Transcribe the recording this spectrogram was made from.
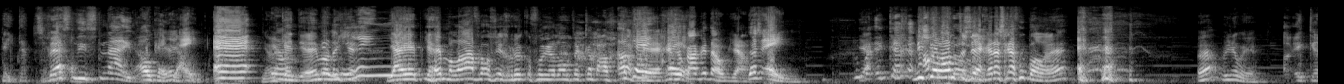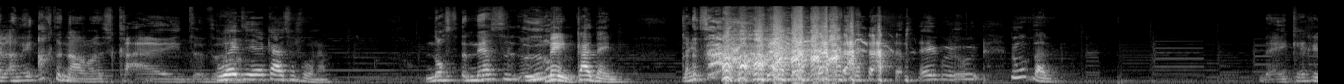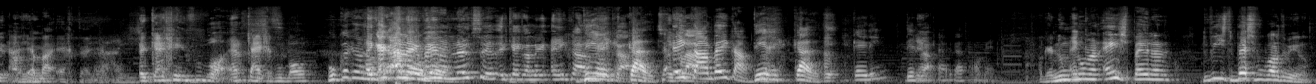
Nee, dat is... Wesley Sneijder. Oké, dat is één. Eh, nou, dan kent hij helemaal dat je... Jij hebt je helemaal laafloos al zich rukken voor je land en kabouw Oké, zeggen. eh, Zo kan ik het ook, ja. Dat is één. Maar ik geen Niet je land te zeggen, dat is geen voetballer, hè? Huh? Wie nog meer? Ik ken alleen achternamen. Dus Hoe eh, heet de Kuit van voornaam? Nos, Nest, Been, kuitbeen. Nee, nee hoe- noem op dan. Nee, ik ken geen Ja, ja achternaam. maar echt, hè, ja. Ik kijk geen voetbal, echt. Kijk je voetbal. Hoe kan je dat Ik nou kijk alleen, weet je wat het leukste is? Ik kijk alleen EK en Dirk WK. Kuyt. EK en WK. Dirk Kuit. Ken je die? Dirk Ja. Kuyt, oké. Oké, noem, Ik- noem dan één speler. Wie is de beste voetballer ter wereld?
